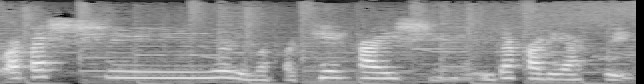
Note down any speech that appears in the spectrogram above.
私よりもやっぱり警戒心を抱かれやすい。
